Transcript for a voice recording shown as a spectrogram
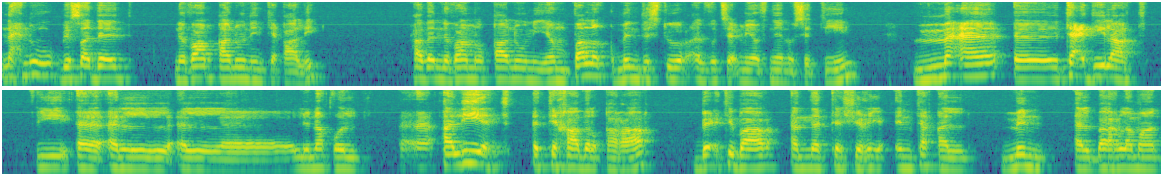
نحن بصدد نظام قانوني انتقالي. هذا النظام القانوني ينطلق من دستور 1962 مع آه، تعديلات في آه، لنقل آلية اتخاذ القرار باعتبار أن التشريع انتقل من البرلمان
